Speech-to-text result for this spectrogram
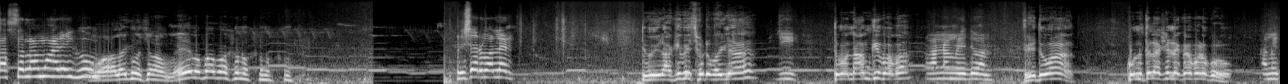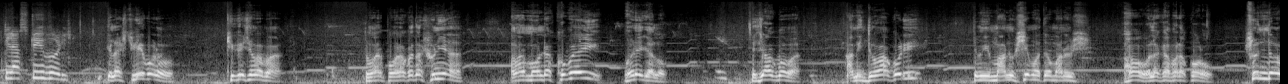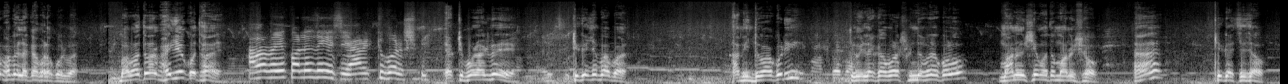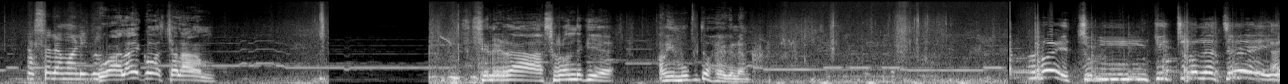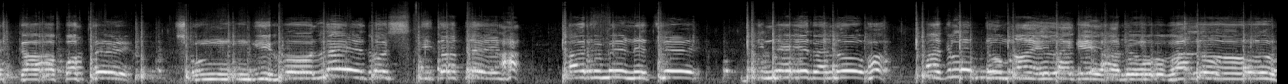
আসসালামু আলাইকুম। ওয়ালাইকুম আসসালাম। এ বাবা বাবা শোনো শোনো। স্যার বলেন। তুমি রাকিবের ছোট ভাই না? জি। তোমার নাম কি বাবা? আমার নাম রেদওয়ান। রেদওয়ান? কোন ক্লাসে লেখাপড়া করো? আমি ক্লাস টুয়ে পড়ি। ক্লাস টুয়ে পড়ো? ঠিক আছে বাবা। তোমার পড়ার কথা শুনিয়া আমার মনটা খুবই ভরে গেল। যাক বাবা আমি দোয়া করি তুমি মানুষের মতো মানুষ হও লেখাপড়া করো। সুন্দরভাবে লেখাপড়া করবা। বাবা তোমার ভাইয়া কোথায়? আমার ভাই কলেজে গেছে আর একটু পর আসবে। একটু পরে আসবে? ঠিক আছে বাবা। আমি দোয়া করি তুমি লেখাপড়া সুন্দরভাবে করো মানুষের মতো মানুষ হোক হ্যাঁ? ঠিক আছে যাও। আসসালামু আলাইকুম। ওয়ালাইকুম আসসালাম। ছেলেরা আচরণ দেখিয়ে আমি মুগ্ধ হয়ে গেলাম। ওই চুমকি চলেছে একা পথে সঙ্গী হলে দোষ কি তাতে? মেনেছে দিনের আলো। আগলে তোমায় লাগে আরও ভালো।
